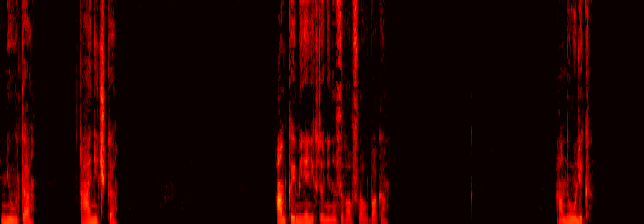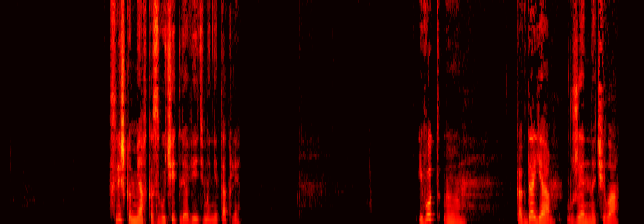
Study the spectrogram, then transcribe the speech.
Нюта, Анечка. Анкой меня никто не называл, слава богам. Анулик. Слишком мягко звучит для ведьмы, не так ли? И вот, э, когда я уже начала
